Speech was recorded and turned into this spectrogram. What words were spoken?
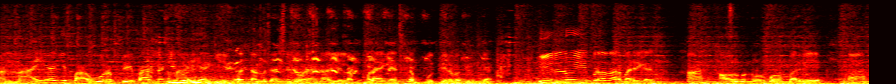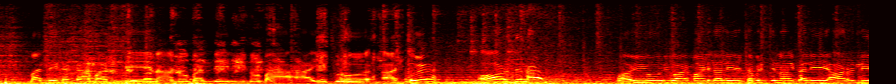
ಆ ನಾಯಿಯಾಗಿ ಬಾ ಊರ ಫ್ರೀ ಫೈರ್ನಾಗ ನಾಯಿಯಾಗಿ ಚಂದ ಗನ್ನಿದ ನಮ್ಮ ಮುಕ್ಕಳಾಗ ಎಷ್ಟು ಬುದ್ಧಿ ಇರ್ಬೇಕು ನಿಮಗೆ. ಇಲ್ಲೂ ಇಬ್ರು ಅದಾರ ಬರ್ರಿ ಹಾಂ ಅವ್ರಿಗೂ ನೋಡ್ಕೊಂಡು ಬರ್ರಿ. ಹಾಂ ಬಂದಿ ಕಕ್ಕ ಬಂದಿ ನಾನು ಬಂದಿ ನೀನು ಬಾ. ಆ ಇಬ್ರು ಅಷ್ಟು ಆರು ಜನ ಅಯ್ಯೋ ರಿವಾಯ್ ಮಾಡಿದಲ್ಲಿ ಶಬರಿ ನಾಲ್ಕಲ್ಲಿ ಕಲಿ? ಯಾರಲ್ಲಿ?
